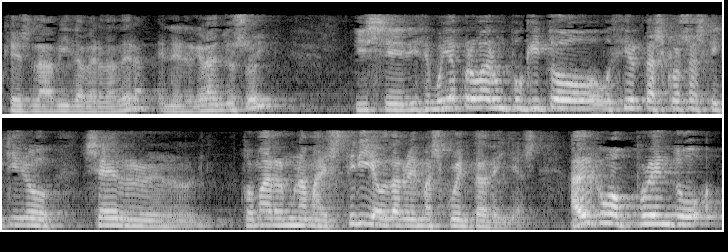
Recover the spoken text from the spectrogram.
que es la vida verdadera, en el gran yo soy, y se dice, voy a probar un poquito ciertas cosas que quiero ser, tomar una maestría o darme más cuenta de ellas. A ver cómo puedo,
